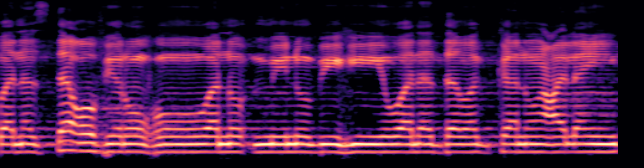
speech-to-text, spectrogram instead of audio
ونستغفره ونؤمن به ونتوكل عليه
